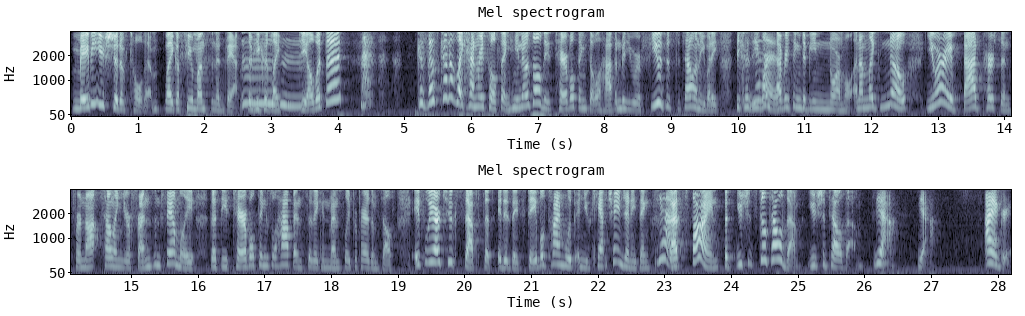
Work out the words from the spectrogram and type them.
maybe you should have told him like a few months in advance so he could like Mm-hmm. deal with it. Because that's kind of like Henry's whole thing. He knows all these terrible things that will happen, but he refuses to tell anybody because he wants everything to be normal. And I'm like, no, you are a bad person for not telling your friends and family that these terrible things will happen so they can mentally prepare themselves. If we are to accept that it is a stable time loop and you can't change anything, Yeah. that's fine, but you should still tell them. You should tell them. Yeah. Yeah. I agree.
